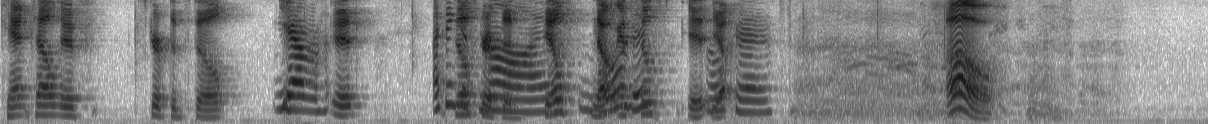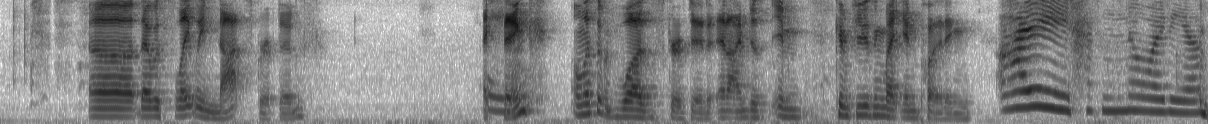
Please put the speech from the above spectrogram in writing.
Can't tell if scripted still. Yeah, It I think still it's scripted. not. Skills? No, it's it still. It, Yep. Okay. Oh. Uh, that was slightly not scripted. I think, unless it was scripted, and I'm just confusing my inputting. I have no idea.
